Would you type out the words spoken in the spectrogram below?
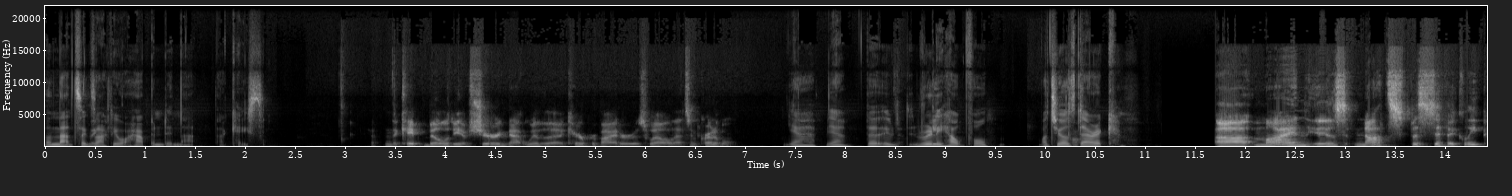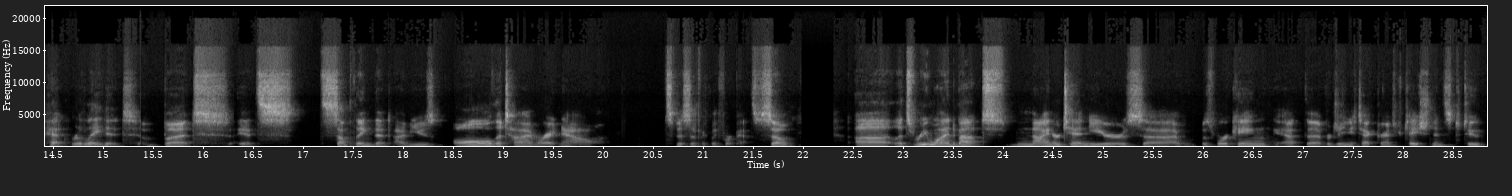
And that's exactly what happened in that, that case. And the capability of sharing that with a care provider as well. That's incredible. Yeah, yeah. Really helpful. What's yours, Derek? Uh, mine is not specifically pet related, but it's something that I've used all the time right now, specifically for pets. So, Uh, let's rewind about nine or 10 years. Uh, I was working at the Virginia Tech Transportation Institute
